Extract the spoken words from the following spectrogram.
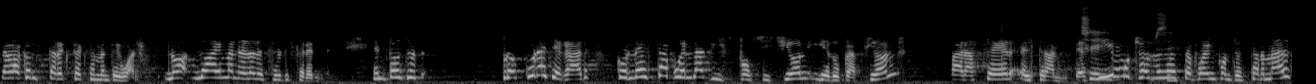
te va a contestar exactamente igual. No, no hay manera de ser diferente. Entonces, procura llegar con esta buena disposición y educación para hacer el trámite. Sí, muchas veces te pueden contestar mal,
